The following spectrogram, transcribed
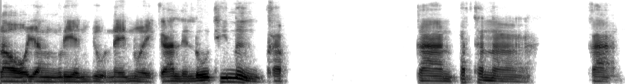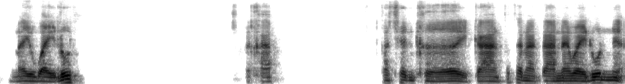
เรายังเรียนอยู่ในหน่วยการเรียนรู้ที่หนึ่งครับ การพัฒนาการในวัยรุ่นนะครับ ก็เช่นเคยการพัฒนาการในวัยรุ่นเนี่ย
